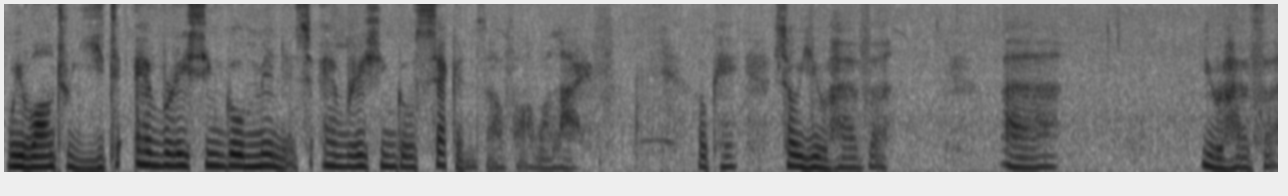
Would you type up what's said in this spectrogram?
we want to eat every single minute, every single second of our life. Okay, so you have uh, uh, you have uh,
